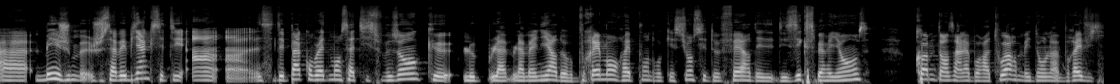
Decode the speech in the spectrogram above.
Euh, mais je, savais bien que c'était un, pas complètement satisfaisant que la, manière de vraiment répondre aux questions, c'est de faire des, expériences comme dans un laboratoire, mais dans la vraie vie.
